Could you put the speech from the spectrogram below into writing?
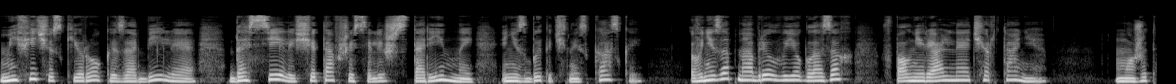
Мифический рок изобилия, доселе считавшийся лишь старинной и несбыточной сказкой, внезапно обрел в ее глазах вполне реальные очертания. Может,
